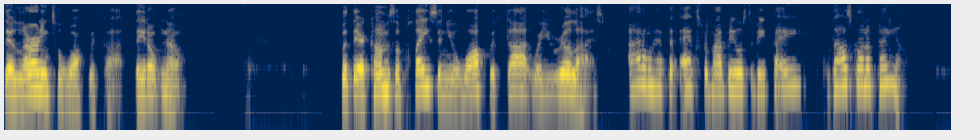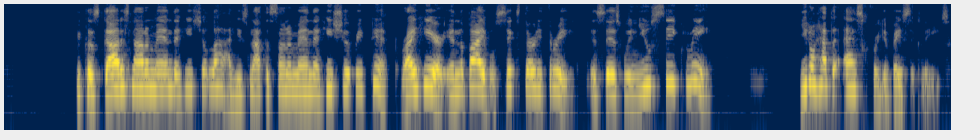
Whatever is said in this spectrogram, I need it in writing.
They're learning to walk with God. They don't know. But there comes a place in your walk with God where you realize I don't have to ask for my bills to be paid. God's going to pay them. Because God is not a man that he should lie. He's not the son of man that he should repent. Right here in the Bible, 633, it says, When you seek me, you don't have to ask for your basic needs,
